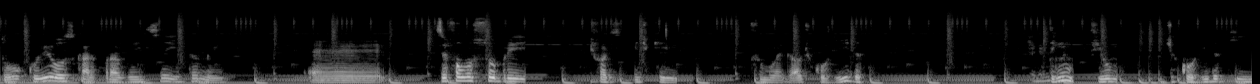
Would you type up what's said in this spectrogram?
tô curioso, cara, pra ver isso aí também. É, você falou sobre for Speed, que é um filme legal de corrida. Tem um filme de corrida que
